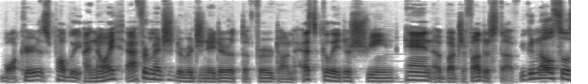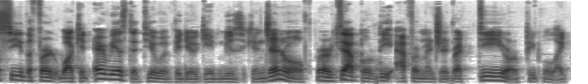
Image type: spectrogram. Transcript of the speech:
Walker is probably Inoith, aforementioned originator of the Furret on Escalator stream, and a bunch of other stuff. You can also see the Furret Walk in areas that deal with video game music in general. For example, the aforementioned Rec D or people like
